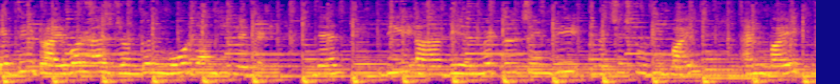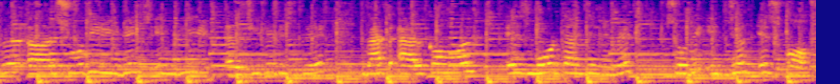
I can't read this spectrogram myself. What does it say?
If the driver has drunken more than the limit, then the uh, the helmet will send the message to the bike, and bike will uh, show the readings in the LCD display that alcohol is more than the limit, so the engine is off.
